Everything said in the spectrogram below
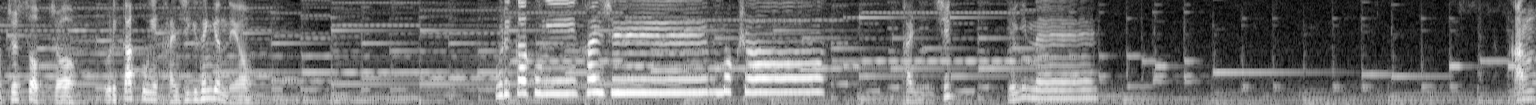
어쩔 수 없죠. 우리 까꿍이 간식이 생겼네요. 우리 까꿍이 간식 먹자. 간식 여기 있네. 앙.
